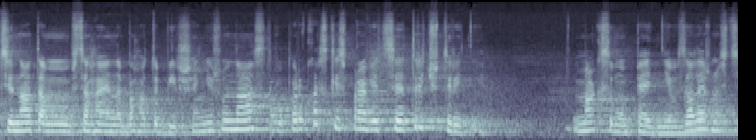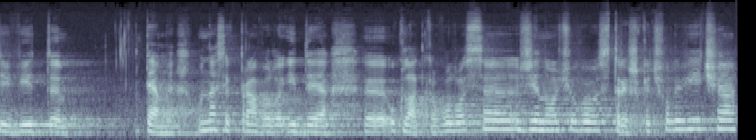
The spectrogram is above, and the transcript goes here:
ціна там сягає набагато більше, ніж у нас. По перукарській справі це 3-4 дні, максимум 5 днів, в залежності від. е, Теми у нас, як правило, іде укладка волосся жіночого, стрижка чоловіча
